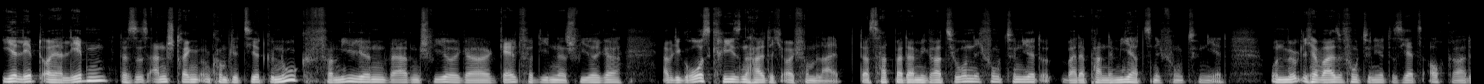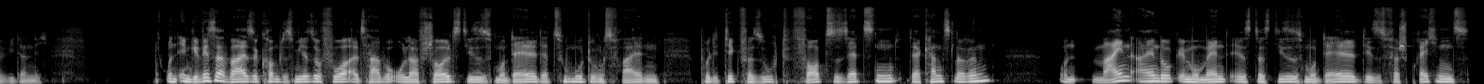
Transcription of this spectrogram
Ihr lebt euer Leben, das ist anstrengend und kompliziert genug, Familien werden schwieriger, Geld verdienen ist schwieriger, aber die Großkrisen halte ich euch vom Leib. Das hat bei der Migration nicht funktioniert, bei der Pandemie hat es nicht funktioniert. Und möglicherweise funktioniert es jetzt auch gerade wieder nicht. Und in gewisser Weise kommt es mir so vor, als habe Olaf Scholz dieses Modell der zumutungsfreien Politik versucht fortzusetzen, der Kanzlerin. Und mein Eindruck im Moment ist, dass dieses Modell, dieses Versprechens,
